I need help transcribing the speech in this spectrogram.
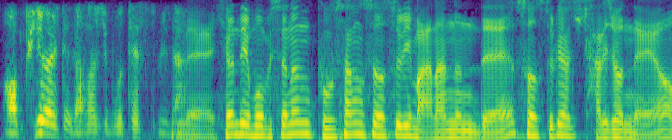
어, 필요할 때 나서지 못했습니다. 네. 현대모비스는 부상 선수들이 많았는데 선수들이 아주 잘해줬네요.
